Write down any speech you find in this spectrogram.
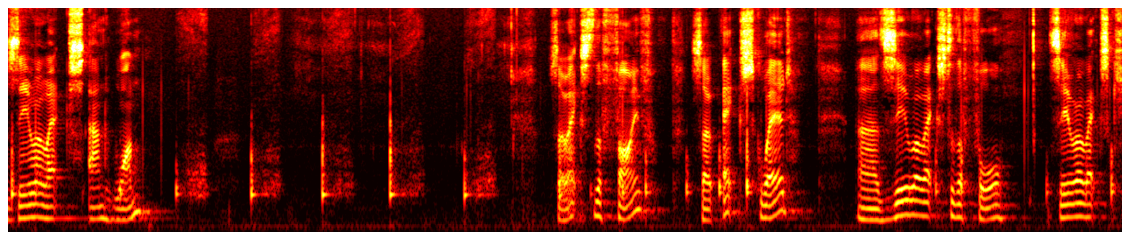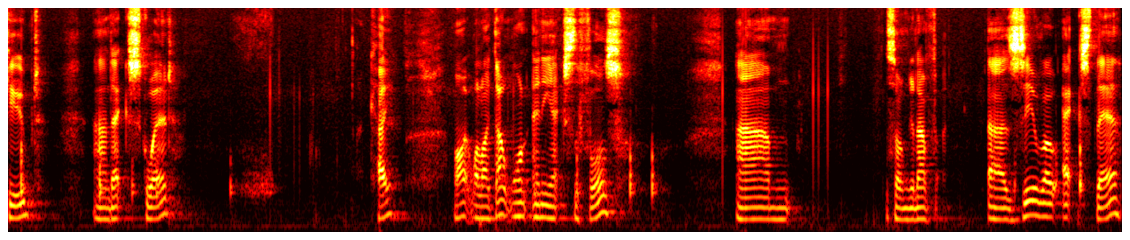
0x and 1. So x to the 5. So x squared, uh, 0x to the 4, 0x cubed, and x squared. Okay. Right, well, I don't want any x to the 4s. Um, so I'm going to have uh, 0x there,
